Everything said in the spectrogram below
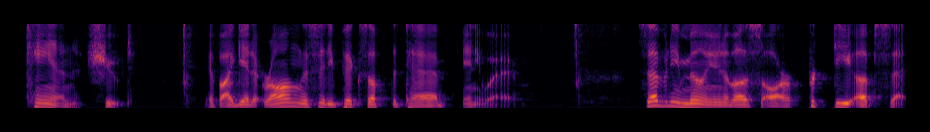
can shoot. If I get it wrong, the city picks up the tab anyway. 70 million of us are pretty upset.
